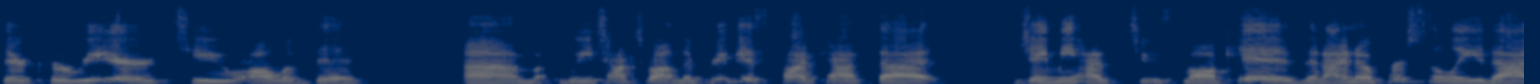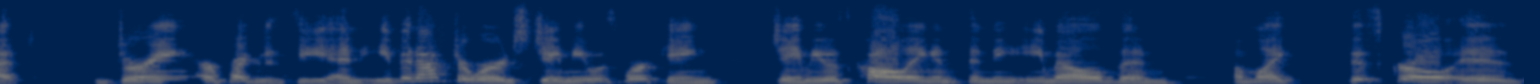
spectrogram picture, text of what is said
their career to all of this. Um, we talked about in the previous podcast that Jamie has two small kids. And I know personally that during her pregnancy and even afterwards, Jamie was working. Jamie was calling and sending emails. And I'm like, this girl is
